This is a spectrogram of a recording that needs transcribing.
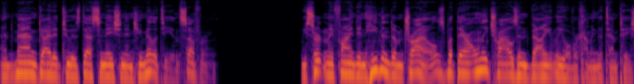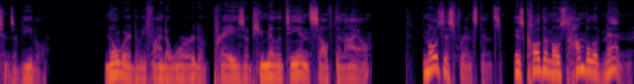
and man guided to his destination in humility and suffering. We certainly find in heathendom trials, but they are only trials in valiantly overcoming the temptations of evil. Nowhere do we find a word of praise of humility and self denial. Moses, for instance, is called the most humble of men.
